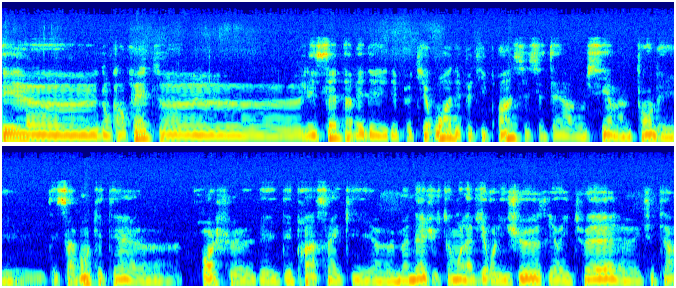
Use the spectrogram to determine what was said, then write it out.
Et euh, donc en fait, euh, les sept avaient des, petits rois, des petits princes, et c'était aussi en même temps des, savants qui étaient euh, proches des, princes hein, qui menaient justement la vie religieuse, les rituels, etc.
